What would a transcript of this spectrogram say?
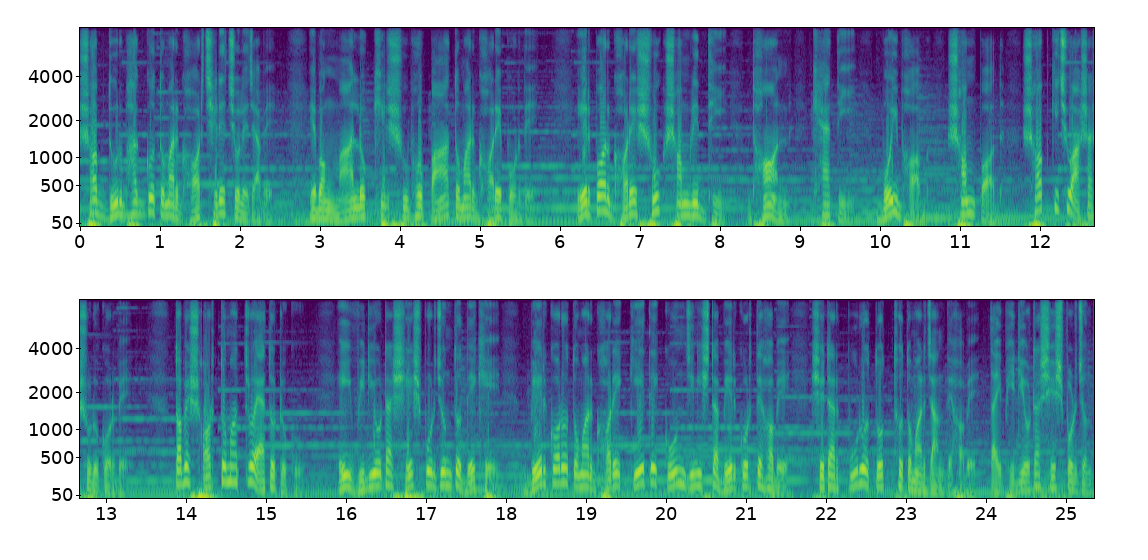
সব দুর্ভাগ্য তোমার ঘর ছেড়ে চলে যাবে, এবং মা লক্ষ্মীর শুভ পা তোমার ঘরে পড়বে। এরপর ঘরে সুখ সমৃদ্ধি, ধন, খ্যাতি, বৈভব, সম্পদ সব কিছু আসা শুরু করবে। তবে শর্তমাত্র এতটুকু। এই ভিডিওটা শেষ পর্যন্ত দেখে বের করো তোমার ঘরে কেতে কোন জিনিসটা বের করতে হবে, সেটার পুরো তথ্য তোমার জানতে হবে। তাই ভিডিওটা শেষ পর্যন্ত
